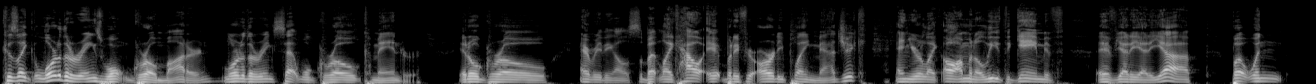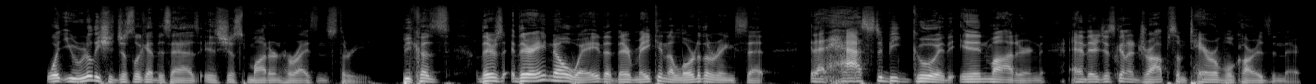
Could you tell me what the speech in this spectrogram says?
because like Lord of the Rings won't grow modern. Lord of the Rings set will grow Commander. It'll grow everything else. But like how it, but if you're already playing Magic and you're like, oh, I'm gonna leave the game if if yada yada yada. But when what you really should just look at this as is just Modern Horizons 3 because there's there ain't no way that they're making a Lord of the Rings set that has to be good in modern and they're just going to drop some terrible cards in there.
